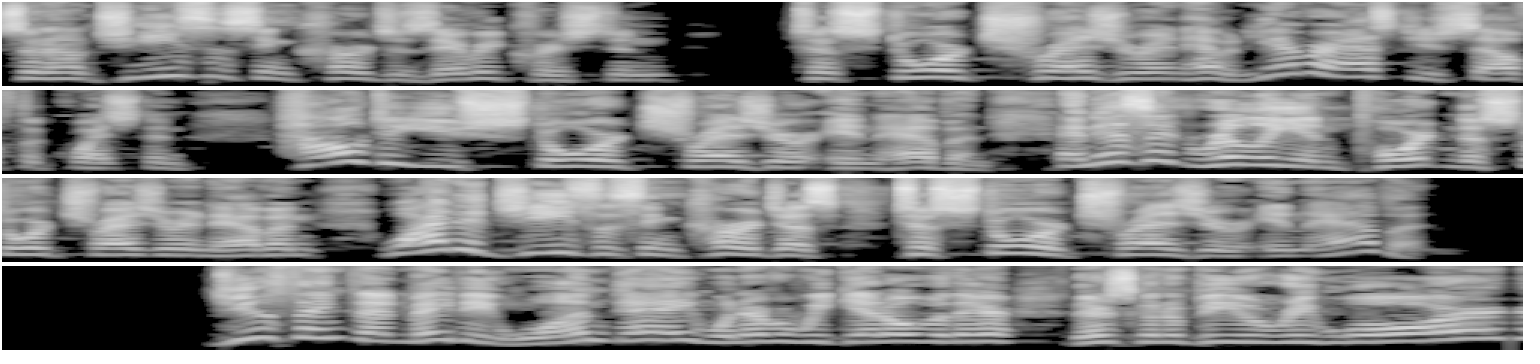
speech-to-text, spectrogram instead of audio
So now Jesus encourages every Christian to store treasure in heaven. You ever asked yourself the question, how do you store treasure in heaven? And is it really important to store treasure in heaven? Why did Jesus encourage us to store treasure in heaven? Do you think that maybe one day, whenever we get over there, there's going to be a reward?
